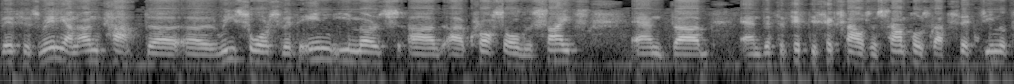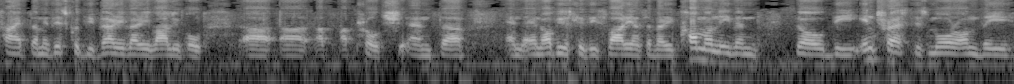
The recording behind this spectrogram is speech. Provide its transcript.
this is really an untapped uh, uh, resource within eMERGE uh, across all the sites. And, um, and with the 56,000 samples that sit genotyped, I mean, this could be very, very valuable uh, uh, approach. And, uh, and, and obviously these variants are very common, even though the interest is more on the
